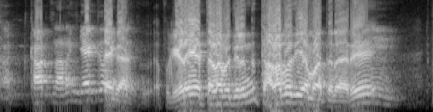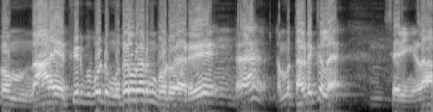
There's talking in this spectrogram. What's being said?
காட்- காட்டினாரன் கேட்க ஏங்க அப்ப இளைய தளபதியில இருந்து தளபதியா மாத்தினாரு. ம். இப்ப நாளைய தீர்ப்பு போட்டு முதல்வர்னு போடுவாரு. நம்ம தடுக்கல. சரிங்களா?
